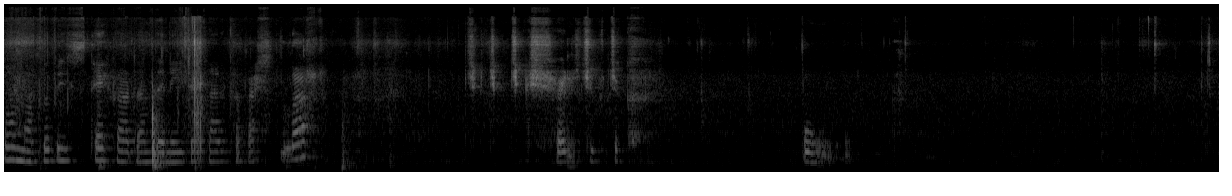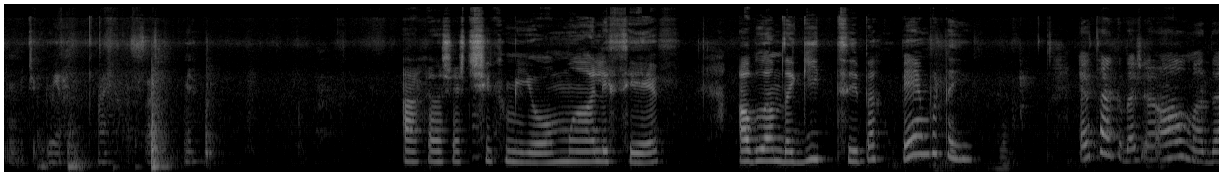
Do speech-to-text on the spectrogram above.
Olmadı biz tekrardan deneyeceğiz arkadaşlar. Şöyle çık. Bu. Arkadaşlar çıkmıyor maalesef. Ablam da gitti. Bak ben buradayım. Evet arkadaşlar olmadı.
